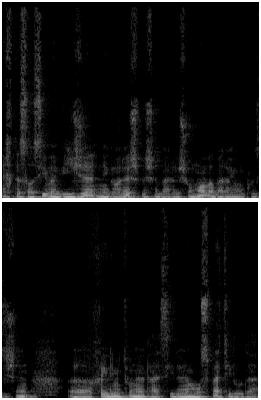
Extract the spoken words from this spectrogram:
اختصاصی و ویژه نگارش بشه برای شما و برای اون position خیلی می‌تونه تاثیر مثبتی رو در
